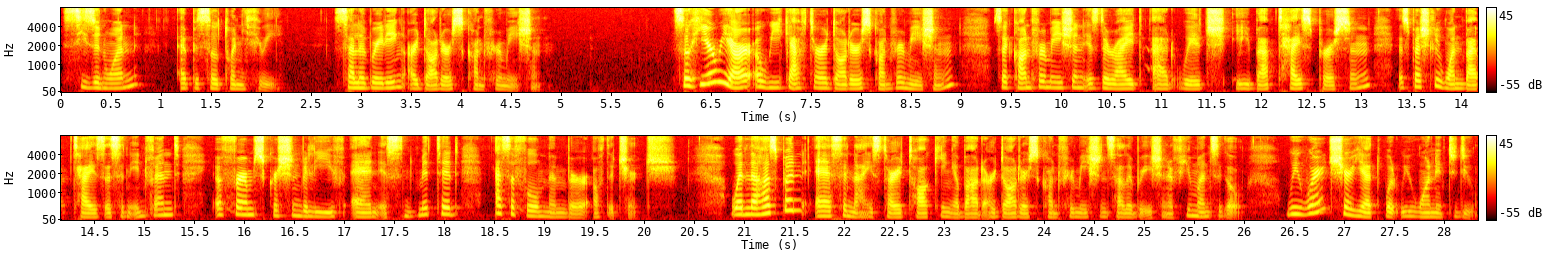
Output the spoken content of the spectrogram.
Season 1, Episode 23 Celebrating Our Daughter's Confirmation. So here we are a week after our daughter's confirmation. So, confirmation is the rite at which a baptized person, especially one baptized as an infant, affirms Christian belief and is admitted as a full member of the church. When the husband S and I started talking about our daughter's confirmation celebration a few months ago, we weren't sure yet what we wanted to do.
